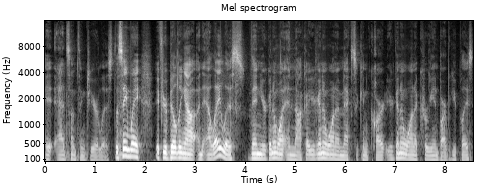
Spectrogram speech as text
it adds something to your list. The same way if you're building out an la list then you're going to want a naka you're going to want a mexican cart you're going to want a korean barbecue place.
